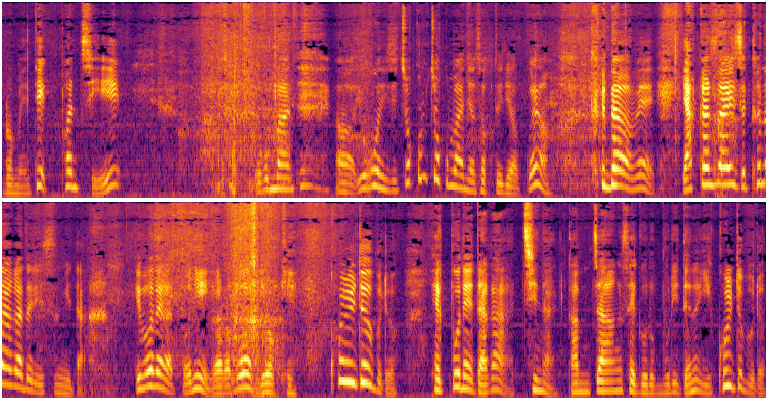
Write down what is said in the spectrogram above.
Romantic Punch. 요것만 어 요건 이제 조금 조그만 녀석들이었고요. 그 다음에 약간 사이즈 큰 아가들이 있습니다. 이번에 갔더니 여러분 이렇게 콜드브루 100분에다가 진한 감장색으로 물이 되는 이 콜드브루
